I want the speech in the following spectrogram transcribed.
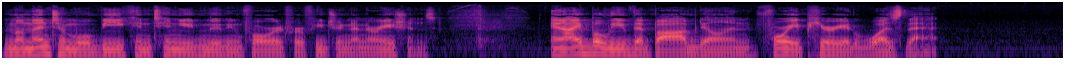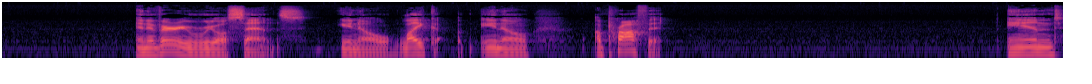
momentum will be continued moving forward for future generations. And I believe that Bob Dylan, for a period, was that. In a very real sense, you know, like, you know, a prophet. And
